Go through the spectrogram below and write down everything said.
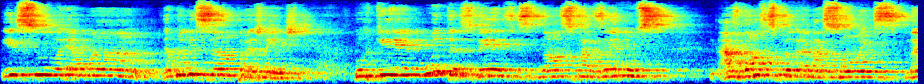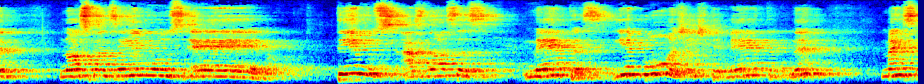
isso é uma, é uma lição para a gente. Porque muitas vezes nós fazemos as nossas programações, né? nós fazemos, é, temos as nossas metas, e é bom a gente ter meta, né? mas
